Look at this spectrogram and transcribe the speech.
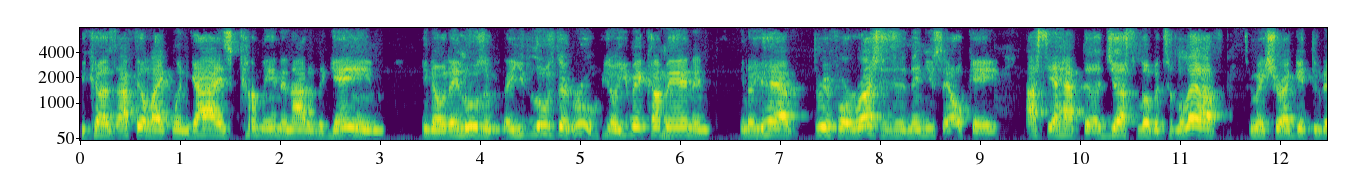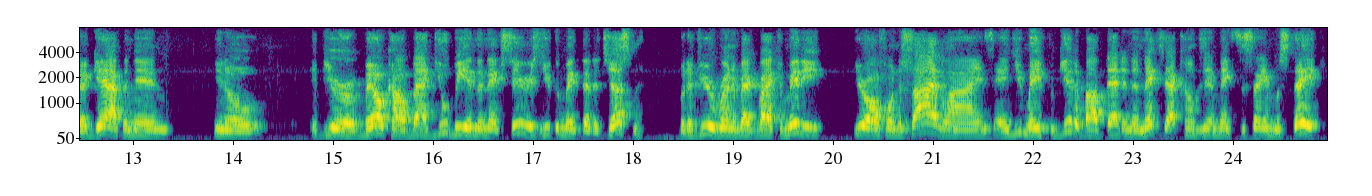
because I feel like when guys come in and out of the game, you know, they lose a, they lose their groove. You know, you may come in and you know you have three or four rushes, and then you say, okay, I see I have to adjust a little bit to the left to make sure I get through that gap, and then you know, if you're a bell cow back, you'll be in the next series. You can make that adjustment. But if you're running back by committee, you're off on the sidelines, and you may forget about that. And the next guy comes in, makes the same mistake,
